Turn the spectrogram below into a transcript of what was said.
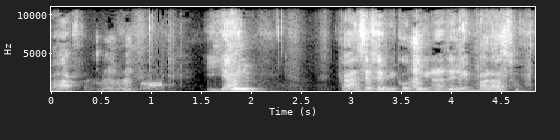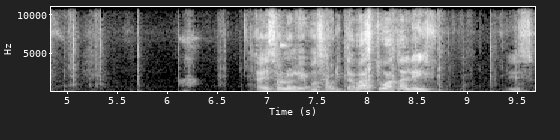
¿Va? Y ya. Sí. Cáncer cervicouterino en el embarazo. A eso lo leemos ahorita. Vas tú, ándale. Es-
